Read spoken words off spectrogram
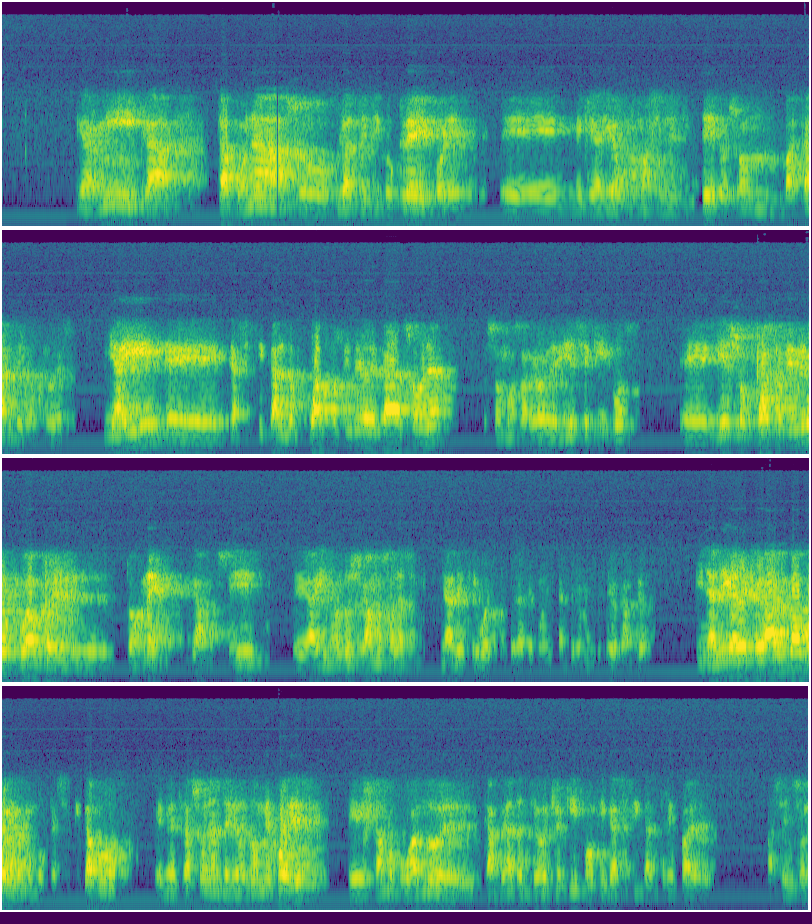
Guernica, Taponazo, Club Atlético Claypole, eh, me quedaría uno más en el tintero, son bastantes los clubes y ahí eh, clasifican los cuatro primeros de cada zona, somos alrededor de 10 equipos, eh, y esos cuatro primeros juegan por el torneo, digamos, ¿sí? Eh, ahí nosotros llegamos a las semifinales, que bueno, era que como dije anteriormente, campeón. Y la Liga de Febalba, bueno, como clasificamos en nuestra zona entre los dos mejores, estamos jugando el campeonato entre ocho equipos que clasifican tres para el ascenso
